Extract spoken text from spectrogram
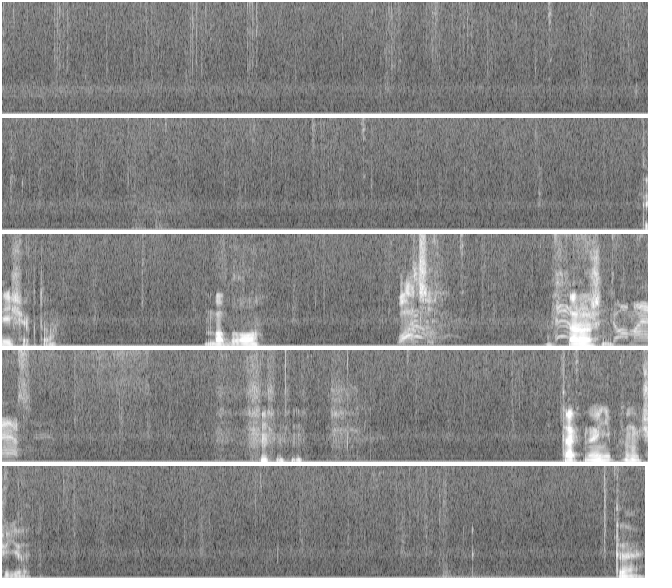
Ты еще кто? Бабло. Осторожней. Так, ну я не пойму, что делать. Так.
